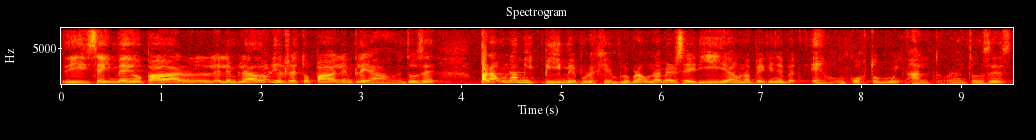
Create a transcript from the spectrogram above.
16,5% paga el, el, empleador y el resto paga el empleado. Entonces, para una MIPYME, por ejemplo, para una mercería, una pequeña, es un costo muy alto. Entonces,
